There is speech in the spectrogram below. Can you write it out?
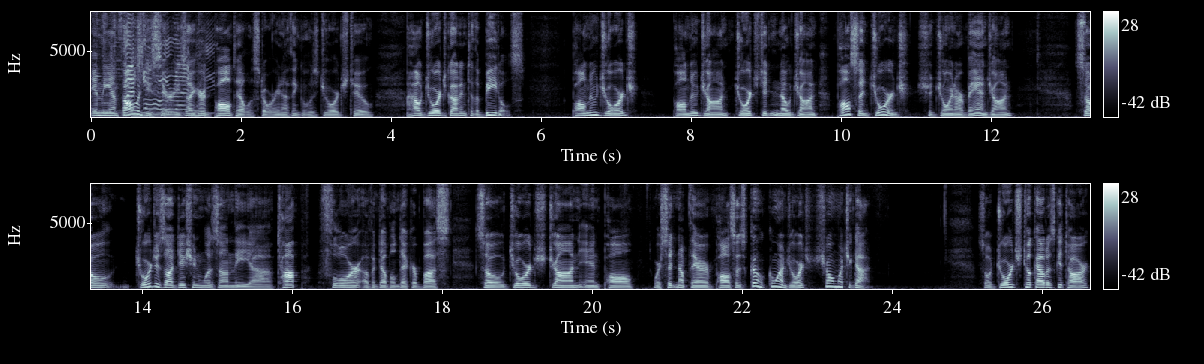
In the anthology series, I heard Paul tell a story, and I think it was George too, how George got into the Beatles. Paul knew George. Paul knew John. George didn't know John. Paul said George should join our band, John. So George's audition was on the uh, top floor of a double decker bus. So George, John, and Paul were sitting up there. Paul says, Go, go on, George. Show him what you got. So George took out his guitar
